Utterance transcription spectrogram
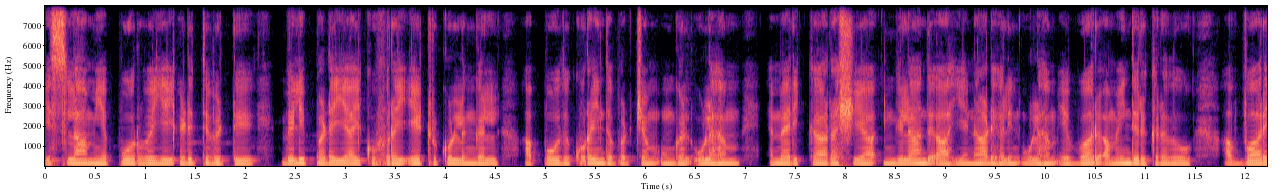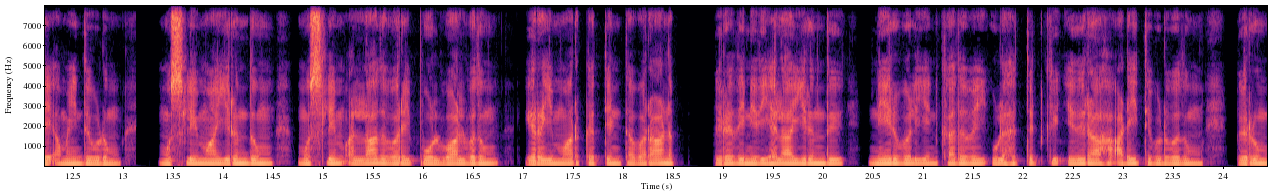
இஸ்லாமிய போர்வையை எடுத்துவிட்டு வெளிப்படையாய் குஃப்ரை ஏற்றுக்கொள்ளுங்கள். அப்போது குறைந்தபட்சம் உங்கள் உலகம் அமெரிக்கா ரஷ்யா இங்கிலாந்து ஆகிய நாடுகளின் உலகம் எவ்வாறு அமைந்திருக்கிறதோ அவ்வாறே அமைந்துவிடும். முஸ்லிமாயிருந்தும் முஸ்லிம் அல்லாதவரை போல் வாழ்வதும் இறை மார்க்கத்தின் தவறான பிரதிநிதிகளாயிருந்து நேர்வழியின் கதவை உலகத்திற்கு எதிராக அடைத்து விடுவதும் பெரும்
